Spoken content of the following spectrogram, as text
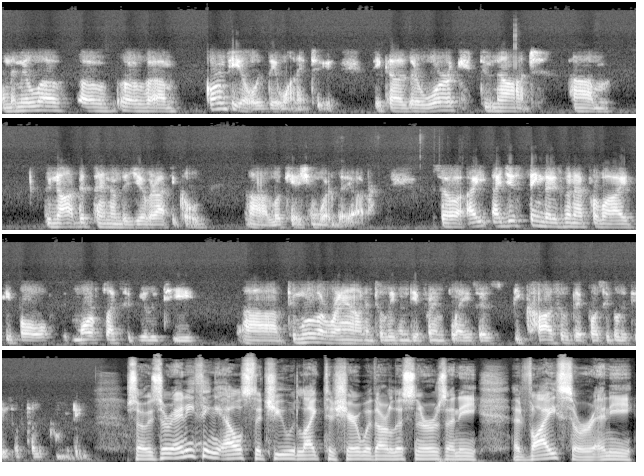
in the middle of of, of um, cornfield if they wanted to, because their work do not um, do not depend on the geographical uh, location where they are. So I, I just think that it's going to provide people with more flexibility uh, to move around and to live in different places because of the possibilities of telecommuting. So, is there anything else that you would like to share with our listeners? Any advice or any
